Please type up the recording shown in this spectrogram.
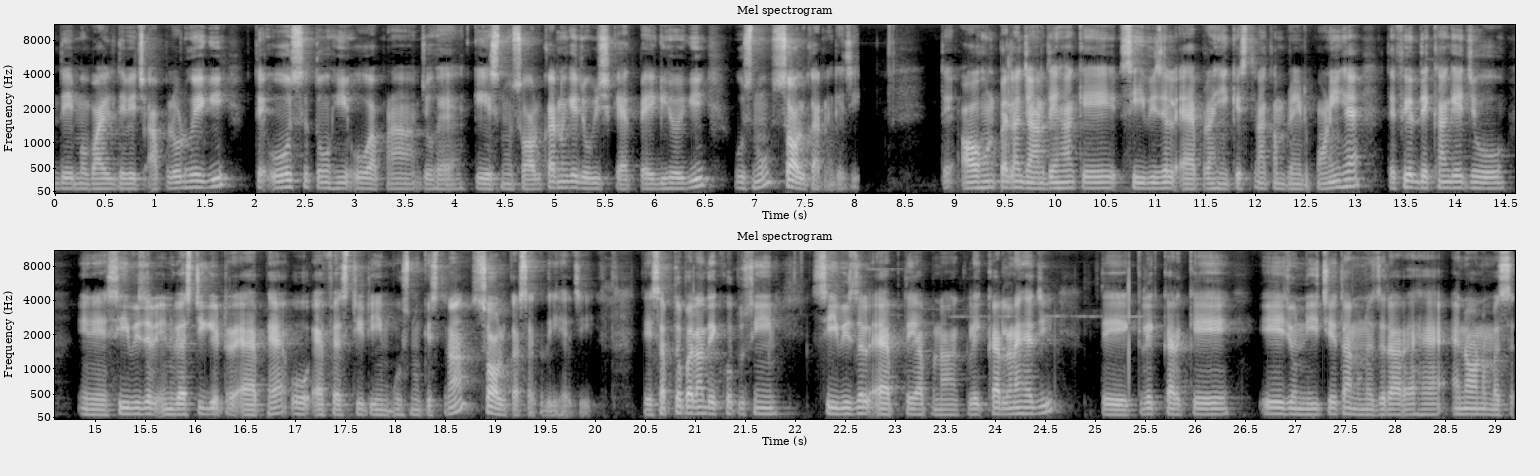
ਦੇ ਮੋਬਾਈਲ ਦੇ ਵਿੱਚ ਅਪਲੋਡ ਹੋਏਗੀ ਤੇ ਉਸ ਤੋਂ ਹੀ ਉਹ ਆਪਣਾ ਜੋ ਹੈ ਕੇਸ ਨੂੰ ਸੋਲਵ ਕਰਨਗੇ, ਜੋ ਵੀ ਸ਼ਿਕਾਇਤ ਪਏਗੀ ਹੋਏਗੀ ਉਸ ਨੂੰ ਸੋਲਵ ਕਰਨਗੇ ਜੀ। ਤੇ ਆਓ ਹੁਣ ਪਹਿਲਾਂ ਜਾਣਦੇ ਹਾਂ ਕਿ ਸੀ ਵਿਜ਼ਲ ਐਪ ਰਾਹੀਂ ਕਿਸ ਤਰ੍ਹਾਂ ਕੰਪਲੇਂਟ ਪਾਉਣੀ ਹੈ ਤੇ ਫਿਰ ਦੇਖਾਂਗੇ ਜੋ ਸੀ ਵਿਜ਼ਲ ਇਨਵੈਸਟੀਗੇਟਰ ਐਪ ਹੈ, ਉਹ ਐਫਐਸਟੀ ਟੀਮ ਉਸ ਨੂੰ ਕਿਸ ਤਰ੍ਹਾਂ ਸੋਲਵ ਕਰ ਸਕਦੀ ਹੈ ਜੀ। ਤੇ ਸਭ ਤੋਂ ਪਹਿਲਾਂ ਦੇਖੋ ਤੁਸੀਂ ਸੀ ਵਿਜ਼ਲ ਐਪ ਤੇ ਆਪਣਾ ਕਲਿੱਕ ਕਰ ਲੈਣਾ ਹੈ ਜੀ ਤੇ ਕਲਿੱਕ ਕਰਕੇ ਇਹ ਜੋ ਨੀਚੇ ਤੁਹਾਨੂੰ ਨਜ਼ਰ ਆ ਰਿਹਾ ਹੈ ਐਨੋਨਮਸ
